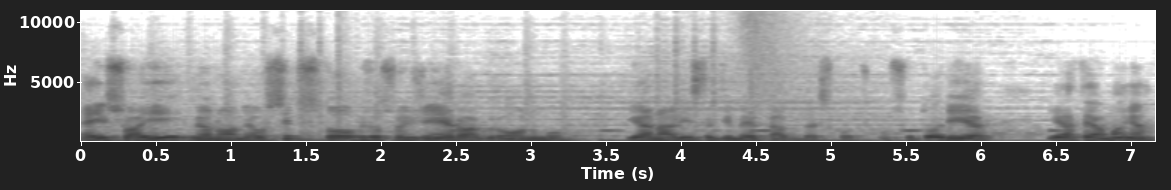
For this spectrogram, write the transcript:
É isso aí, meu nome é Alcides Torres, eu sou engenheiro agrônomo e analista de mercado da Scott Consultoria e até amanhã.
